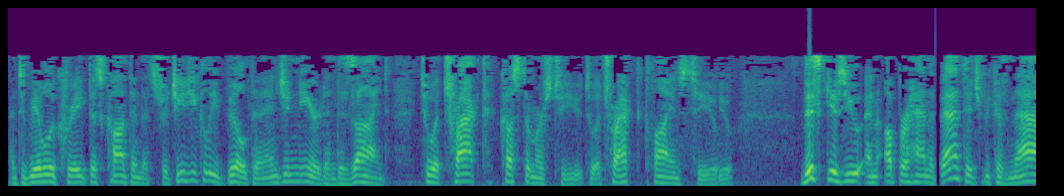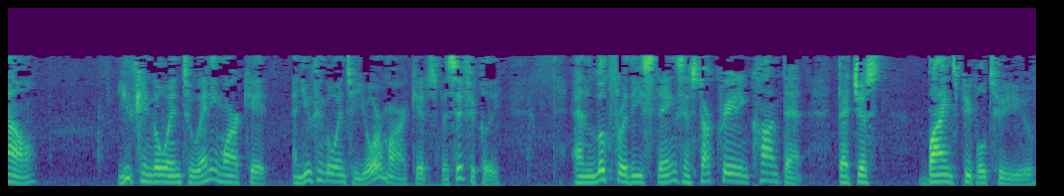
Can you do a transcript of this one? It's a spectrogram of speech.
and to be able to create this content that's strategically built and engineered and designed to attract customers to you, to attract clients to you, this gives you an upper hand advantage because now you can go into any market and you can go into your market specifically and look for these things and start creating content that just binds people to you,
